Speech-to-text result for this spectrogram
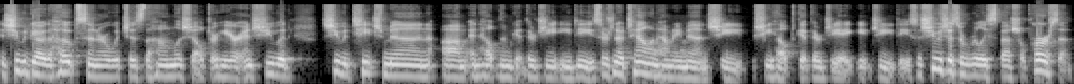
and she would go to the hope center which is the homeless shelter here and she would she would teach men um, and help them get their geds there's no telling how many men she she helped get their ged so she was just a really special person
